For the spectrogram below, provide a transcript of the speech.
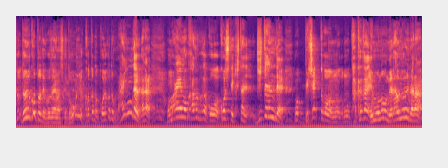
どういうことでございますか？どういうこともこういうこともないんだよ。だからお前の家族がこう越してきた時点でもうビシッとこうもうもうたかが獲物を狙うようにだな。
